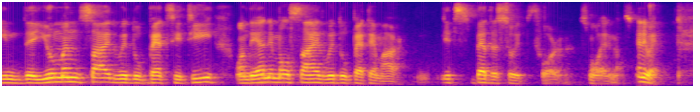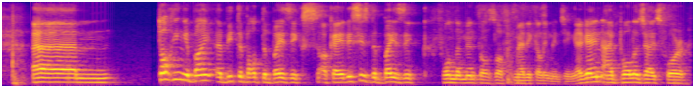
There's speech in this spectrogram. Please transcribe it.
in the human side we do PET CT, on the animal side we do PET MR. It's better suited for small animals. Anyway, um, talking about a bit about the basics. Okay, this is the basic fundamentals of medical imaging. Again, I apologize for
